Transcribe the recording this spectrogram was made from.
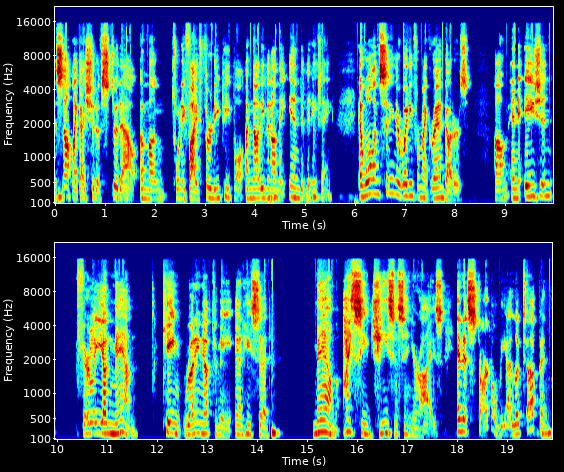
It's not like I should have stood out among 25, 30 people. I'm not even on the end of anything. And while I'm sitting there waiting for my granddaughters, um, an Asian, fairly young man came running up to me and he said, Ma'am, I see Jesus in your eyes. And it startled me. I looked up and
